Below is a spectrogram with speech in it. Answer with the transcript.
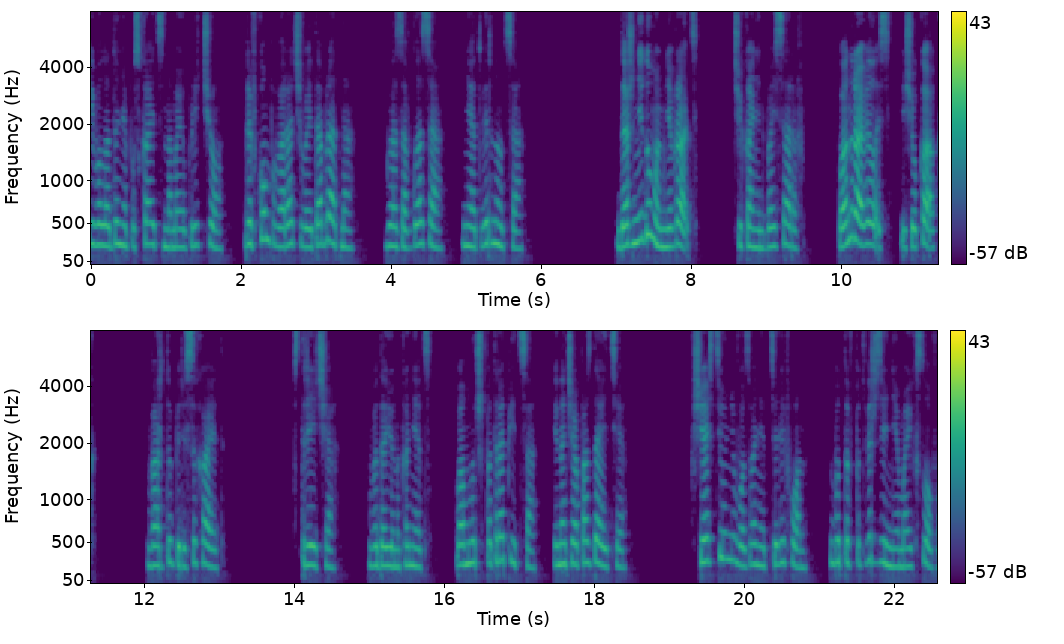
Его ладонь опускается на мое плечо, рывком поворачивает обратно. Глаза в глаза, не отвернуться. «Даже не думай мне врать!» — чеканит Байсаров. «Понравилось! Еще как!» Во рту пересыхает. «Встреча!» — выдаю наконец. «Вам лучше поторопиться, иначе опоздаете». К счастью, у него звонит телефон, будто в подтверждение моих слов.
